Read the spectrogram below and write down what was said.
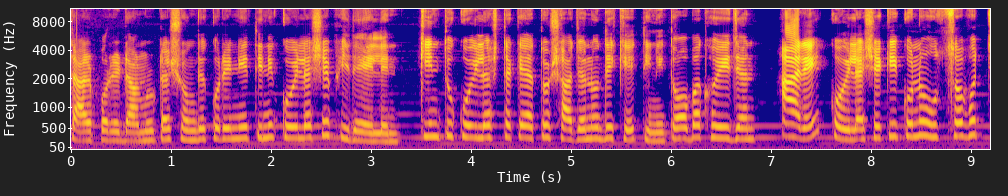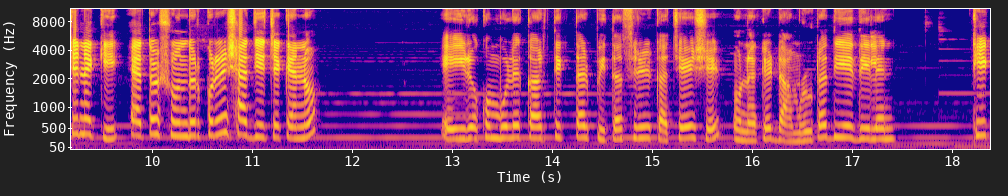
তারপরে ডামরুটা সঙ্গে করে নিয়ে তিনি কৈলাসে ফিরে এলেন। কিন্তু কৈলাসটাকে এত সাজানো দেখে তিনি তো অবাক হয়ে যান। আরে, কৈলাসে কি কোনো উৎসব হচ্ছে নাকি? এত সুন্দর করে সাজিয়েছে কেন? এই রকম বলে কার্তিক তার পিতাশ্রীর কাছে এসে ওনাকে ডামরুটা দিয়ে দিলেন। ঠিক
